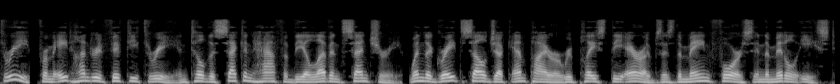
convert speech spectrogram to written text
3. From 853 until the second half of the 11th century, when the Great Seljuk Empire replaced the Arabs as the main force in the Middle East.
